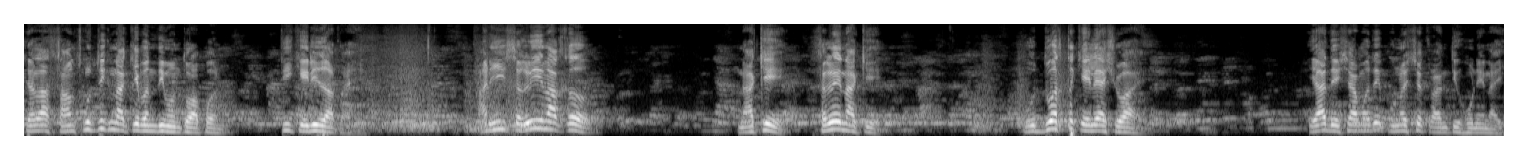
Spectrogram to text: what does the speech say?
त्याला सांस्कृतिक नाकेबंदी म्हणतो आपण ती केली जात आहे. आणि ही सगळी नाकं नाके सगळे नाके उद्ध्वस्त केल्याशिवाय या देशामध्ये पुनश्च क्रांती होणे नाही.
